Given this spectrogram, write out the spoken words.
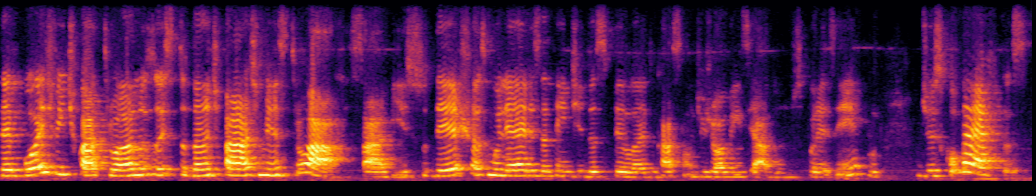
depois de 24 anos, o estudante para de menstruar, sabe? Isso deixa as mulheres atendidas pela educação de jovens e adultos, por exemplo, descobertas.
